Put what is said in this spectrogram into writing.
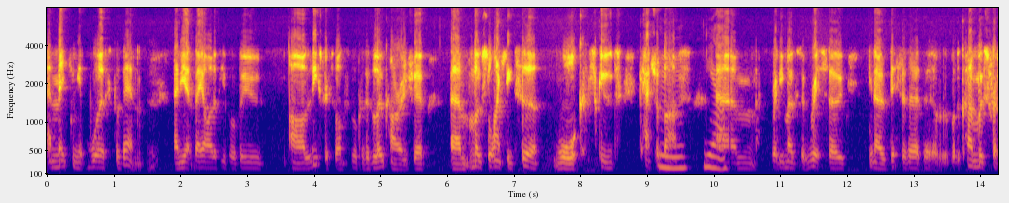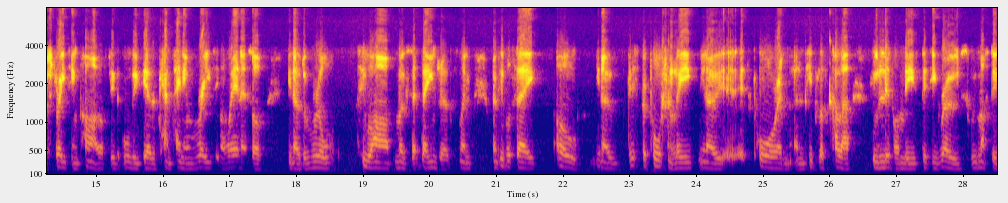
and making it worse for them. And yet they are the people who are least responsible because of low car ownership, um, most likely to walk, scoot, catch a mm, bus, yeah. um, really most at risk. So, you know, this is the, the, the kind of most frustrating part of all these years of campaigning and raising awareness of, you know, the real who are most at danger. When when people say, oh, you know, disproportionately, you know, it's poor and, and people of colour who live on these busy roads, we must do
